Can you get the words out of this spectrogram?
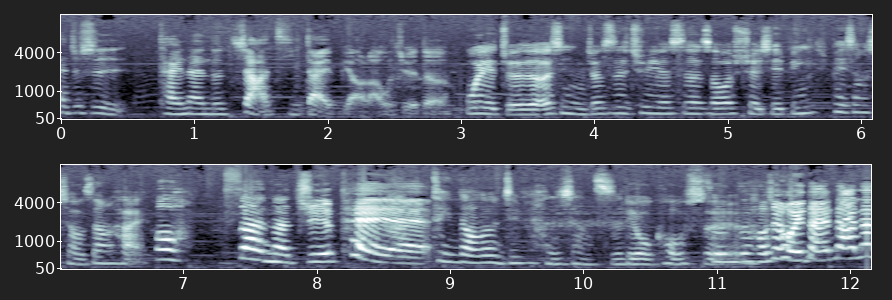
它就是台南的炸鸡代表啦。我觉得，我也觉得，而且你就是去夜市的时候，雪茄冰配上小上海哦，赞啊，绝配哎！听到都已经很想吃，流口水，真的好想回台南啊！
